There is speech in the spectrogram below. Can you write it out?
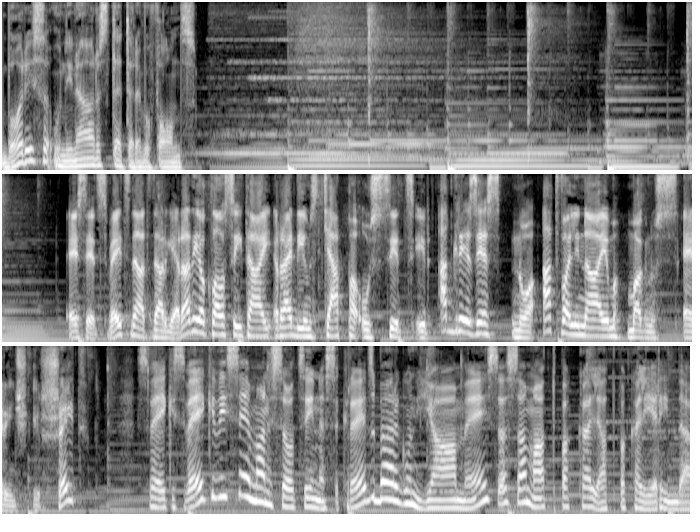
Borisa un Ināras Teterevu fonds. Esiet sveicināti, darbie radioklausītāji! Radījums ķepa uz sirds ir atgriezies no atvaļinājuma. Magnus Eriņš ir šeit. Sveiki, sveiki visiem! Mani sauc Inese Kreitsberga, un jā, mēs esam atpakaļ, atpakaļ ierindā.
